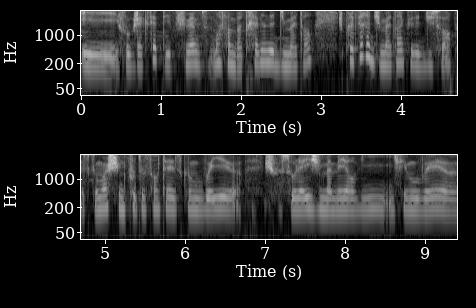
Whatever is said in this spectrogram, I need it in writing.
et il faut que j'accepte et puis même moi ça me va très bien d'être du matin. Je préfère être du matin que d'être du soir parce que moi je suis une photosynthèse comme vous voyez euh, je suis au soleil j'ai ma meilleure vie il fait mauvais euh,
